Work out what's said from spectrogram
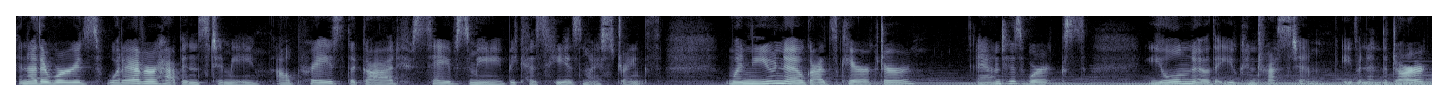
In other words, whatever happens to me, I'll praise the God who saves me because he is my strength. When you know God's character and his works, you'll know that you can trust him, even in the dark,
